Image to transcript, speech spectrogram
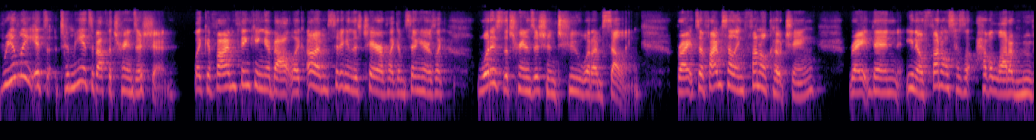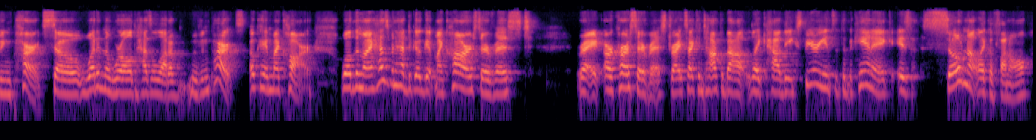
really it's to me, it's about the transition like if I'm thinking about like, oh, I'm sitting in this chair, if like I'm sitting here, it's like, what is the transition to what I'm selling? Right. So if I'm selling funnel coaching, right, then you know, funnels has have a lot of moving parts. So what in the world has a lot of moving parts? Okay, my car. Well, then my husband had to go get my car serviced right our car serviced right so i can talk about like how the experience at the mechanic is so not like a funnel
